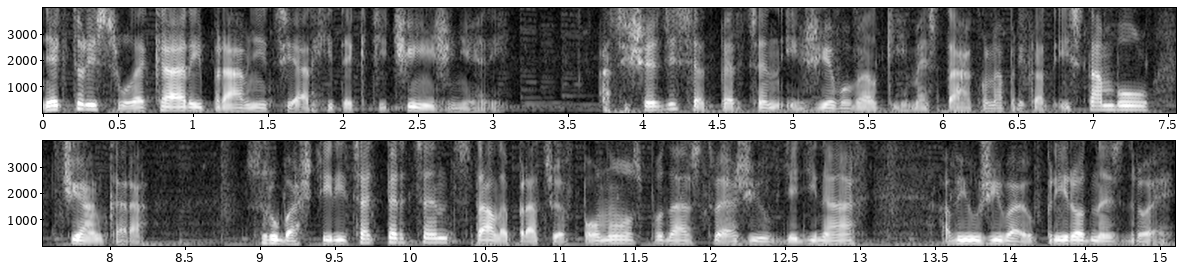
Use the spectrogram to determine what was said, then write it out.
Niektorí sú lekári, právnici, architekti či inžinieri. Asi 60% ich žije vo veľkých mestách ako napríklad Istanbul či Ankara. Zhruba 40% stále pracuje v polnohospodárstve a žijú v dedinách a využívajú prírodné zdroje.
